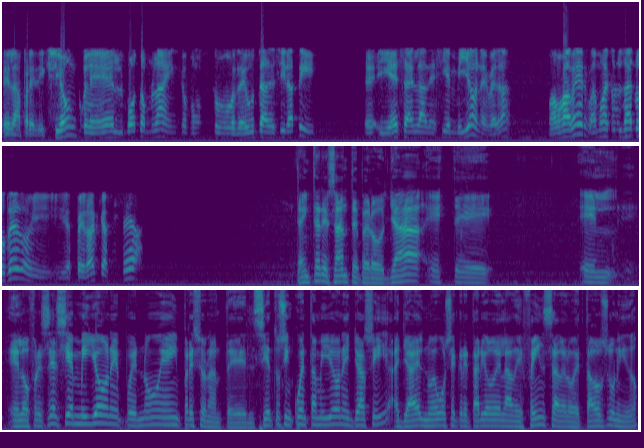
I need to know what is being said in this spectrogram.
Eh, la predicción pues, es el bottom line, como, como te gusta decir a ti, eh, y esa es la de 100 millones, ¿verdad? Vamos a ver, vamos a cruzar los dedos y, esperar que así sea. Está interesante, pero ya este el, el ofrecer 100 millones, pues no es impresionante. El 150 millones ya sí, allá el nuevo secretario de la Defensa de los Estados Unidos,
